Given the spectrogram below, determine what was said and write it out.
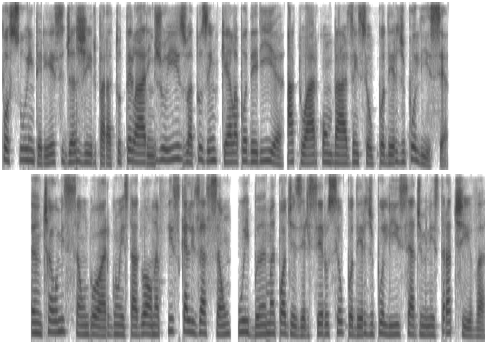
possui interesse de agir para tutelar em juízo atos em que ela poderia atuar com base em seu poder de polícia. Ante a omissão do órgão estadual na fiscalização, o IBAMA pode exercer o seu poder de polícia administrativa,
